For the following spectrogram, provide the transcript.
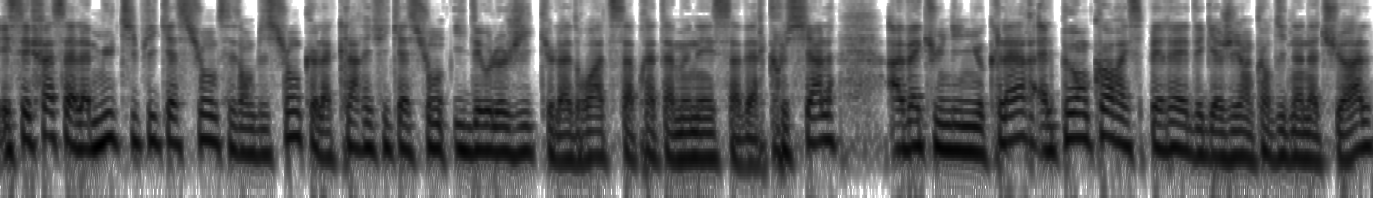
Et c'est face à la multiplication de ses ambitions que la clarification idéologique que la droite s'apprête à mener s'avère cruciale. Avec une ligne claire, elle peut encore espérer dégager un candidat naturel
